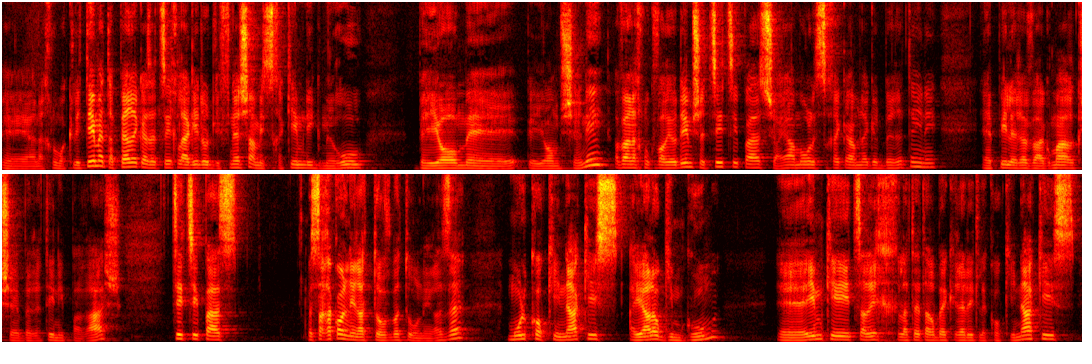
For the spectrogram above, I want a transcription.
אה, אנחנו מקליטים את הפרק הזה, צריך להגיד עוד לפני שהמשחקים נגמרו ביום, אה, ביום שני, אבל אנחנו כבר יודעים שציציפס, שהיה אמור לשחק היום נגד ברטיני, העפיל לרבע הגמר כשברטיני פרש. ציציפס בסך הכל נראה טוב בטורניר הזה. מול קוקינקיס היה לו גמגום, אה, אם כי צריך לתת הרבה קרדיט לקוקינקיס,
